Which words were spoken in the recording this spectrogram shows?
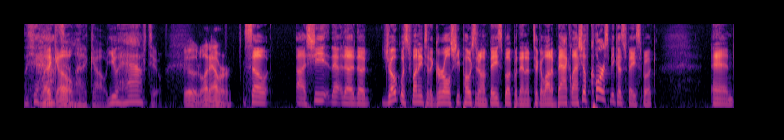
Let it go. let it go. You have to. Dude, whatever. So, uh, she the, the the joke was funny to the girl. She posted it on Facebook, but then it took a lot of backlash, of course, because Facebook. And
